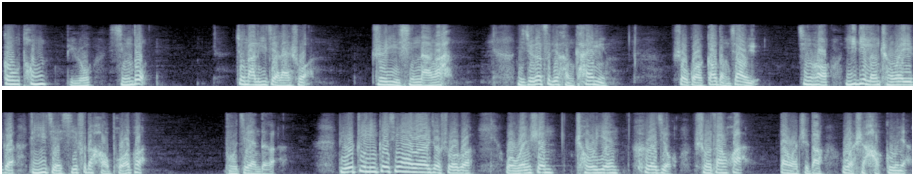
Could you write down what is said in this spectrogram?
沟通，比如行动。就拿理解来说，知易行难啊。你觉得自己很开明？受过高等教育，今后一定能成为一个理解媳妇的好婆婆，不见得。比如著名歌星艾薇儿就说过：“我纹身、抽烟、喝酒、说脏话，但我知道我是好姑娘。”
